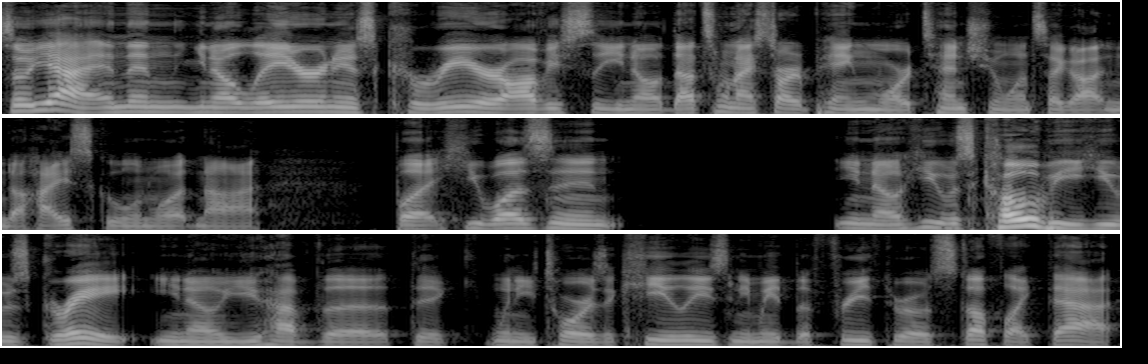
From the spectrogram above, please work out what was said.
so yeah, and then you know later in his career, obviously, you know that's when I started paying more attention once I got into high school and whatnot. But he wasn't, you know, he was Kobe. He was great. You know, you have the the when he tore his Achilles and he made the free throws, stuff like that.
